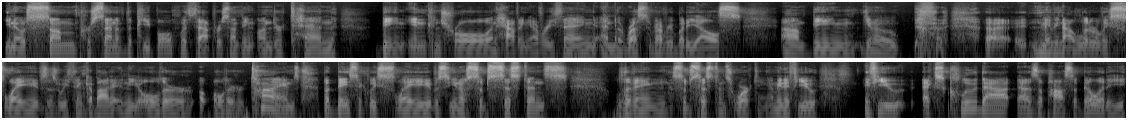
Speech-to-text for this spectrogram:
you know, some percent of the people, with that percent being under 10, being in control and having everything, and the rest of everybody else um, being, you know, uh, maybe not literally slaves as we think about it in the older older times, but basically slaves, you know, subsistence, living, subsistence, working. I mean, if you if you exclude that as a possibility,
